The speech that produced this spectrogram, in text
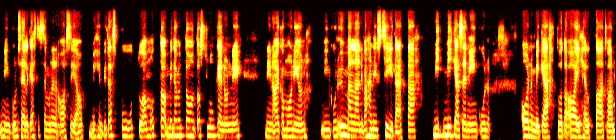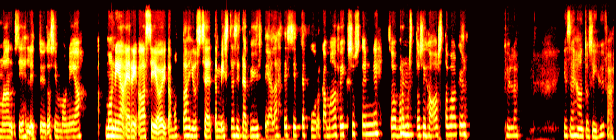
niin kuin selkeästi sellainen asia, mihin pitäisi puuttua, mutta mitä nyt olen tuosta lukenut, niin, niin aika moni on niin kuin ymmällään niin vähän just siitä, että mikä se niin kuin on, mikä tuota aiheuttaa, että varmaan siihen liittyy tosi monia, monia eri asioita, mutta just se, että mistä sitä vyyhtiä lähtisi sitten purkamaan fiksusti, niin se on varmasti mm. tosi haastavaa kyllä. Kyllä. Ja sehän on tosi hyvä,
